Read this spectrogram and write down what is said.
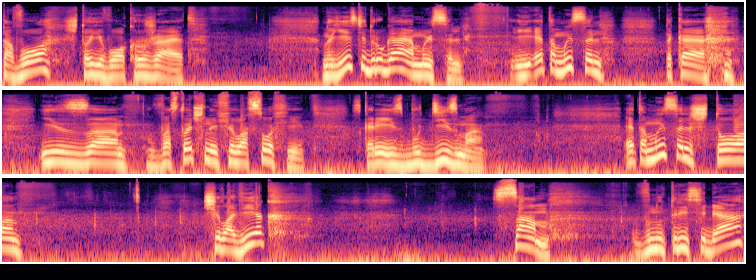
того, что его окружает. Но есть и другая мысль. И эта мысль такая из э, восточной философии, скорее из буддизма. Это мысль, что человек сам внутри себя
